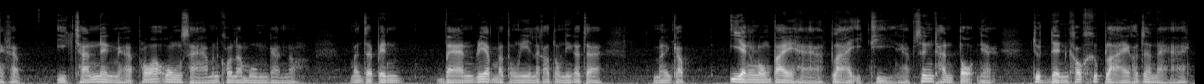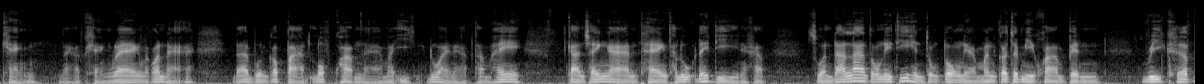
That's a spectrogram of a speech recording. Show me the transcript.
นะครับอีกชั้นหนึ่งนะครับ เพราะว่าองศามันคนละมุมกันเนาะมันจะเป็นแบนเรียบมาตรงนี้ แล้วก็ตรงนี้ก็จะเหมือนกับเอียงลงไปหาปลายอีกทีนะครับ ซึ่ง tanto เนี่ยจุดเด่นเขาคือปลายเขาจะหนาแข็งนะครับ แข็งแรงแล้วก็หนา ด้านบนก็ปาดลบความหนามาอีกด้วยนะครับทำให้การใช้งานแทงทะลุได้ดีนะครับ ส่วนด้านล่างตรงนี้ที่เห็นตรงๆเนี่ยมันก็จะมีความเป็น recurve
